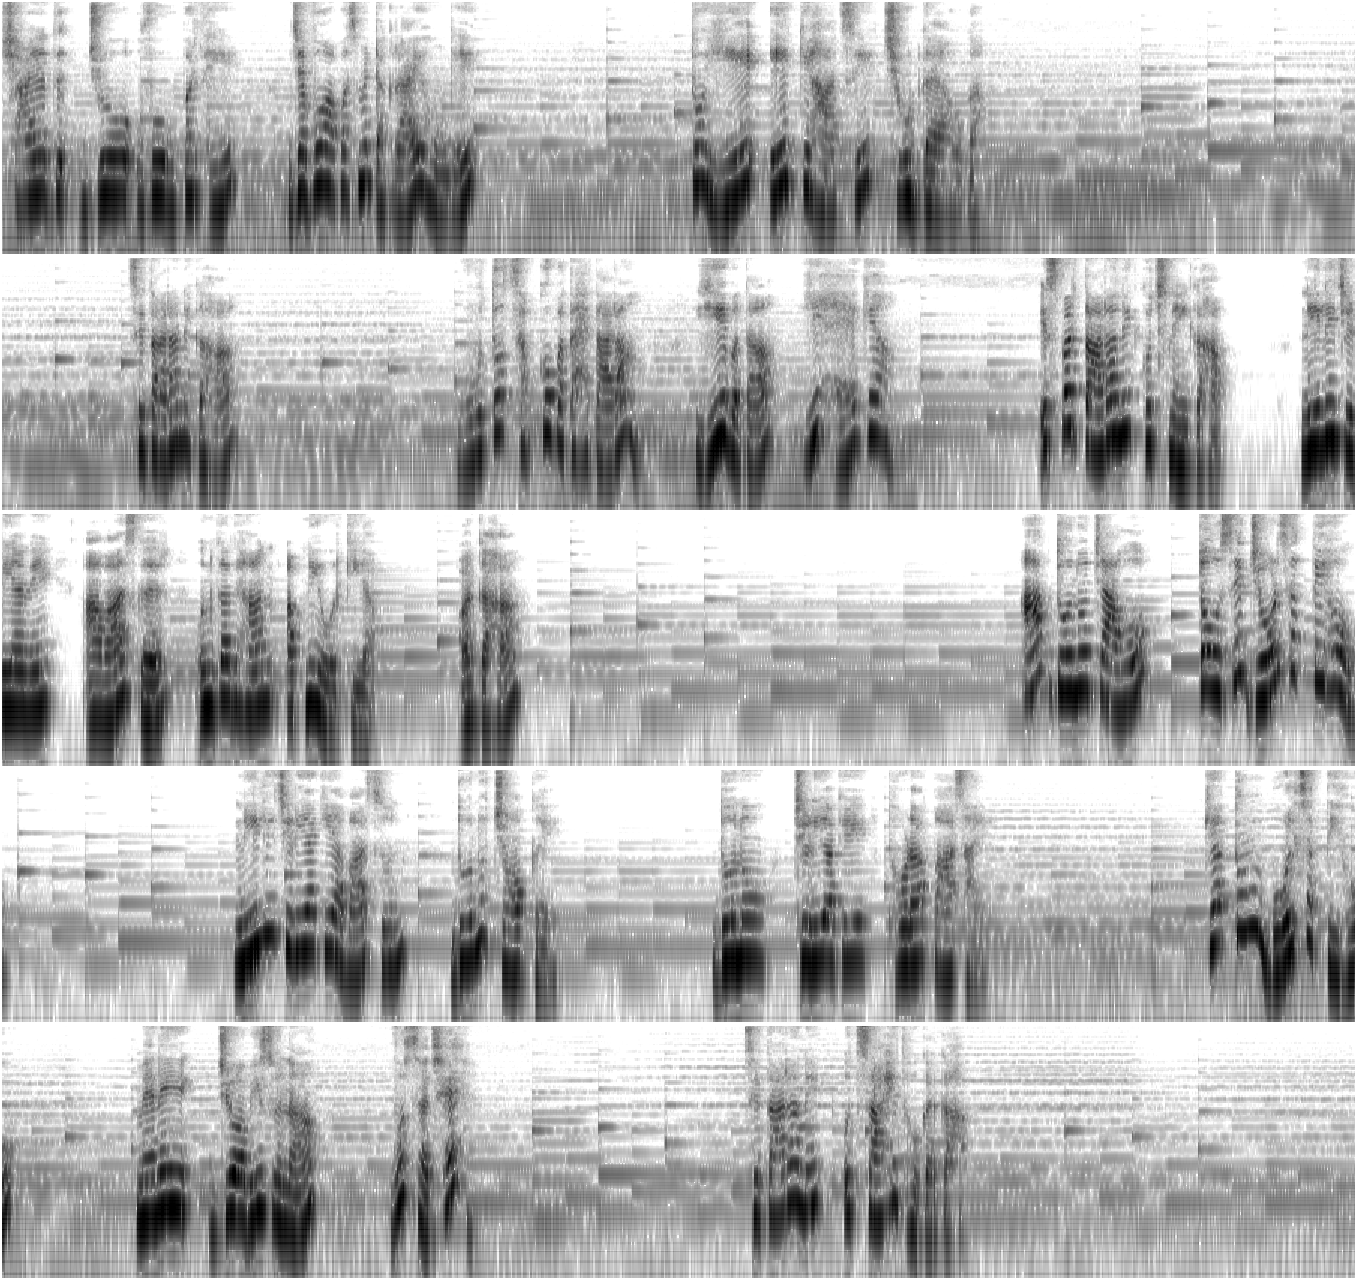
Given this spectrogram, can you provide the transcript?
शायद जो वो ऊपर थे, जब वो आपस में टकराए होंगे तो ये एक के हाथ से छूट गया होगा। सितारा ने कहा, वो तो सबको पता है तारा। ये बता, ये है क्या? इस पर तारा ने कुछ नहीं कहा। नीली चिड़िया ने आवाज़ कर उनका ध्यान अपनी ओर किया और कहा, आप दोनों चाहो तो उसे जोड़ सकते हो। नीली चिड़िया की आवाज़ सुन दोनों चौंक गए। दोनों चिड़िया के थोड़ा पास आए। क्या तुम बोल सकती हो? मैंने जो अभी सुना, वो सच है? सितारा ने उत्साहित होकर कहा।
